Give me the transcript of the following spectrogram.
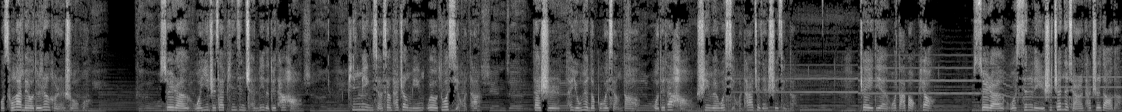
我从来没有对任何人说过。虽然我一直在拼尽全力的对他好。拼命想向他证明我有多喜欢他，但是他永远都不会想到我对他好是因为我喜欢他这件事情的。这一点我打保票，虽然我心里是真的想让他知道的。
